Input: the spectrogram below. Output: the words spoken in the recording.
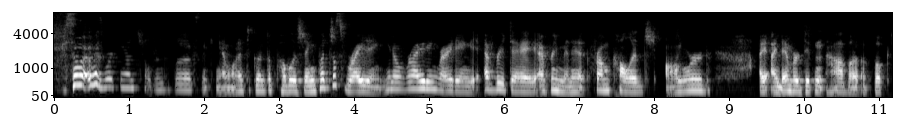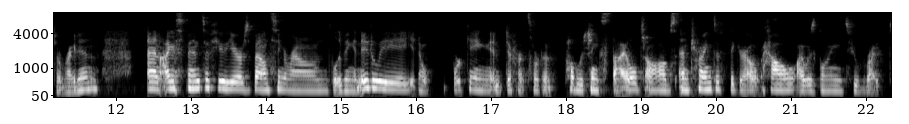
so I was working on children's books, thinking I wanted to go into publishing, but just writing, you know, writing, writing every day, every minute from college onward. I, I never didn't have a, a book to write in. And I spent a few years bouncing around, living in Italy, you know, working in different sort of publishing style jobs and trying to figure out how I was going to write.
